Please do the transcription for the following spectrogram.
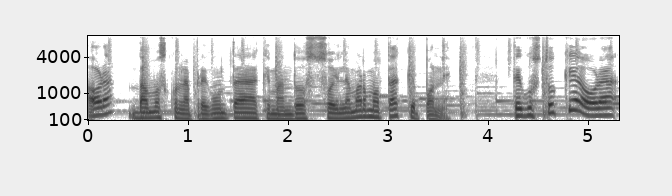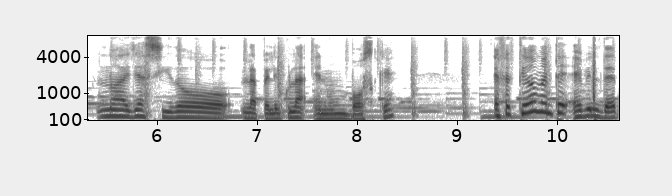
Ahora vamos con la pregunta que mandó Soy la Marmota que pone, ¿te gustó que ahora no haya sido la película en un bosque? Efectivamente, Evil Dead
